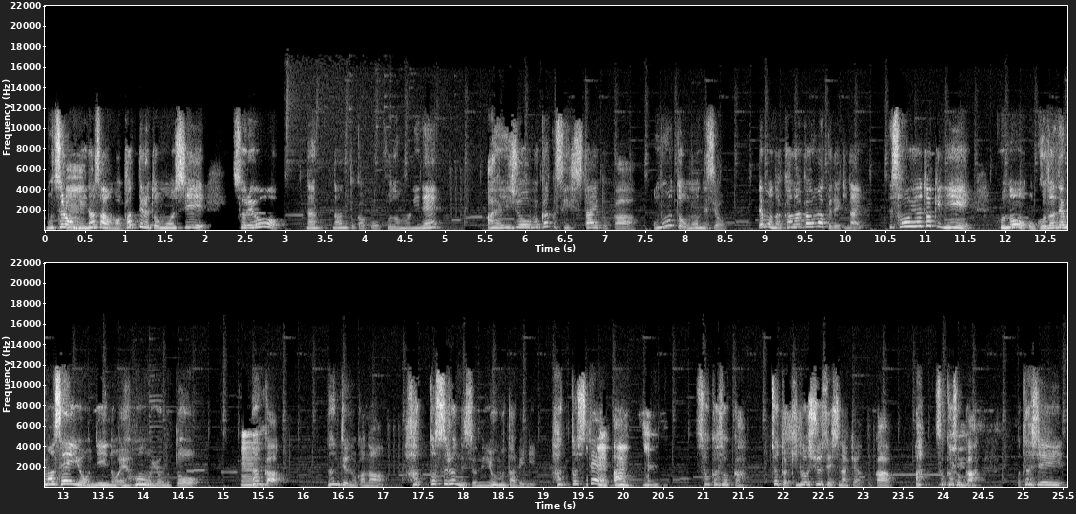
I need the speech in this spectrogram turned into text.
もちろん。皆さん分かってると思うしそれをなんなんとかこう子供にね愛情深く接したいとか思うと思うんですよ。でもなかなかうまくできない。でそういう時にこの「おこだでませんように」の絵本を読むと、うん、なんかなんていうのかなハッとするんですよね読むたびに。ハッとして、うんうん、あそっかそっかちょっと機能修正しなきゃとかあそっかそっか、うん、私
